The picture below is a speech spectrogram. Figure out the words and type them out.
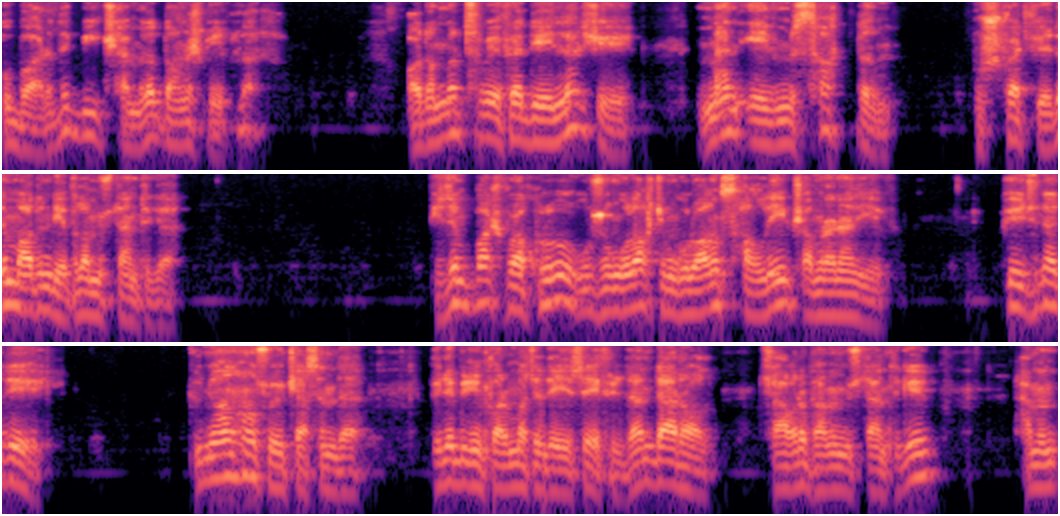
bu barədə bir kəlmə danışmayıblar. Adamlar çıxıb efirə deyirlər ki, mən evimi satdım, rüşvət verdim, adın deyil filan müstəntiqə. Bizim baş prokuror uzun qulaq kimi qulağını sallayıb Kamran Əliyev. Heç nə deyil. Dünyanın hansı ölkəsində belə bir informasiya deyilsə efirdən dərhal çağırıb həmin müstəntiqi həmin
